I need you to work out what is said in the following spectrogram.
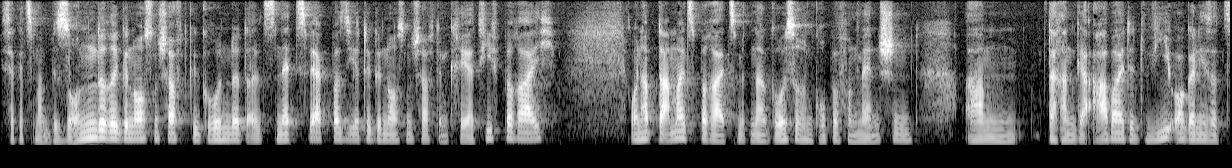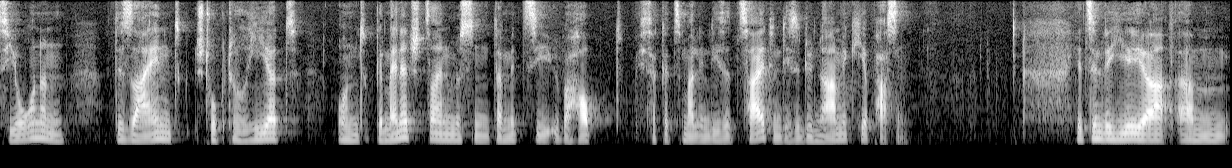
ich sage jetzt mal, besondere Genossenschaft gegründet als netzwerkbasierte Genossenschaft im Kreativbereich und habe damals bereits mit einer größeren Gruppe von Menschen ähm, daran gearbeitet, wie Organisationen designt, strukturiert und gemanagt sein müssen, damit sie überhaupt, ich sage jetzt mal, in diese Zeit, in diese Dynamik hier passen. Jetzt sind wir hier ja ähm,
